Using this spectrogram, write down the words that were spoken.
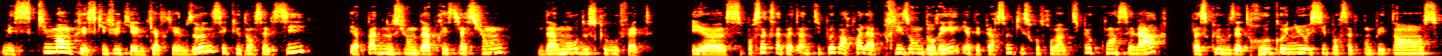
Mais ce qui manque et ce qui fait qu'il y a une quatrième zone, c'est que dans celle-ci, il n'y a pas de notion d'appréciation, d'amour de ce que vous faites. Et euh, c'est pour ça que ça peut être un petit peu parfois la prison dorée. Il y a des personnes qui se retrouvent un petit peu coincées là parce que vous êtes reconnu aussi pour cette compétence.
